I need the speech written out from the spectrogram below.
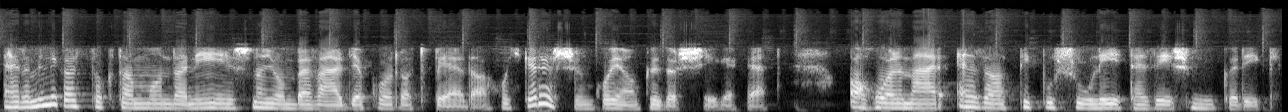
Erre mindig azt szoktam mondani, és nagyon bevált gyakorlat példa, hogy keressünk olyan közösségeket, ahol már ez a típusú létezés működik,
